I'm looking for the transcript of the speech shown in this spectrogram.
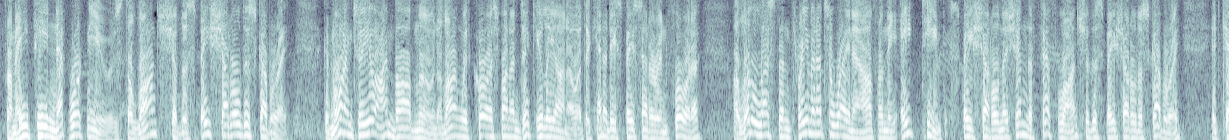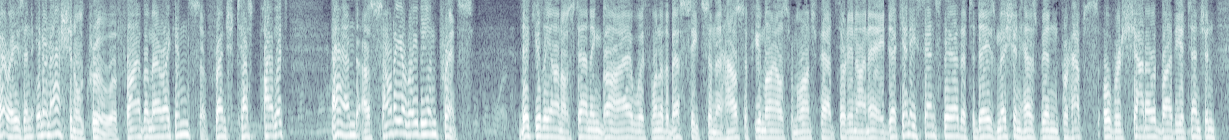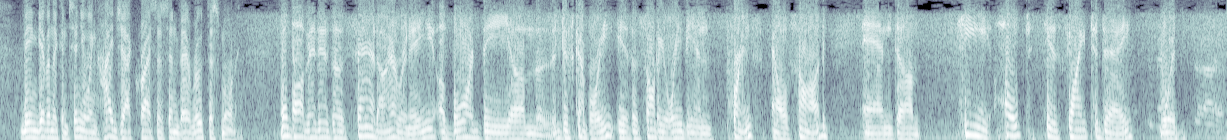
From AP Network News, the launch of the Space Shuttle Discovery. Good morning to you. I'm Bob Moon, along with correspondent Dick Uliano at the Kennedy Space Center in Florida. A little less than three minutes away now from the 18th Space Shuttle mission, the fifth launch of the Space Shuttle Discovery. It carries an international crew of five Americans, a French test pilot, and a Saudi Arabian prince. Dick Uliano standing by with one of the best seats in the house a few miles from launch pad 39A. Dick, any sense there that today's mission has been perhaps overshadowed by the attention being given the continuing hijack crisis in Beirut this morning? Well, Bob, it is a sad irony. Aboard the um, Discovery is a Saudi Arabian prince, Al Saud, and um, he hoped his flight today would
